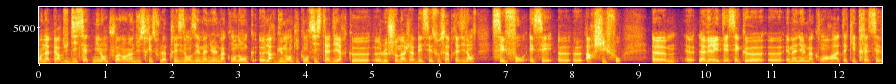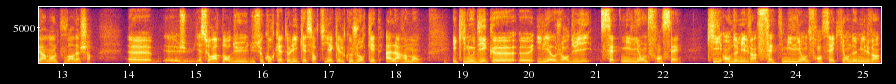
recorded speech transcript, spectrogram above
On a perdu 17 000 emplois dans l'industrie sous la présidence d'Emmanuel Macron. Donc l'argument qui consiste à dire que le chômage a baissé sous sa présidence, c'est faux et c'est archi faux. la vérité, c'est que Emmanuel Macron aura attaqué très sévèrement le pouvoir d'achat. il y a ce rapport du, Secours catholique qui est sorti il y a quelques jours, qui est alarmant et qui nous dit qu'il y a aujourd'hui 7 millions de Français qui, en 2020, 7 millions de Français qui, en 2020,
